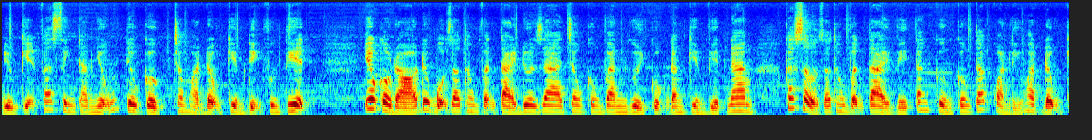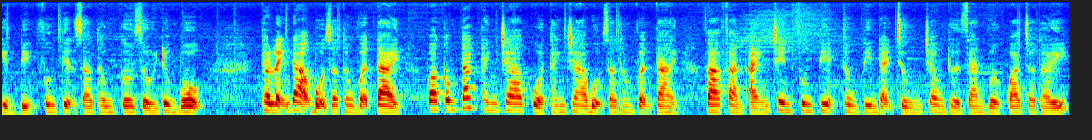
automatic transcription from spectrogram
điều kiện phát sinh tham nhũng tiêu cực trong hoạt động kiểm định phương tiện. Yêu cầu đó được Bộ Giao thông Vận tải đưa ra trong công văn gửi Cục Đăng kiểm Việt Nam, các sở giao thông vận tải về tăng cường công tác quản lý hoạt động kiểm định phương tiện giao thông cơ giới đường bộ. Theo lãnh đạo Bộ Giao thông Vận tải, qua công tác thanh tra của Thanh tra Bộ Giao thông Vận tải và phản ánh trên phương tiện thông tin đại chúng trong thời gian vừa qua cho thấy,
